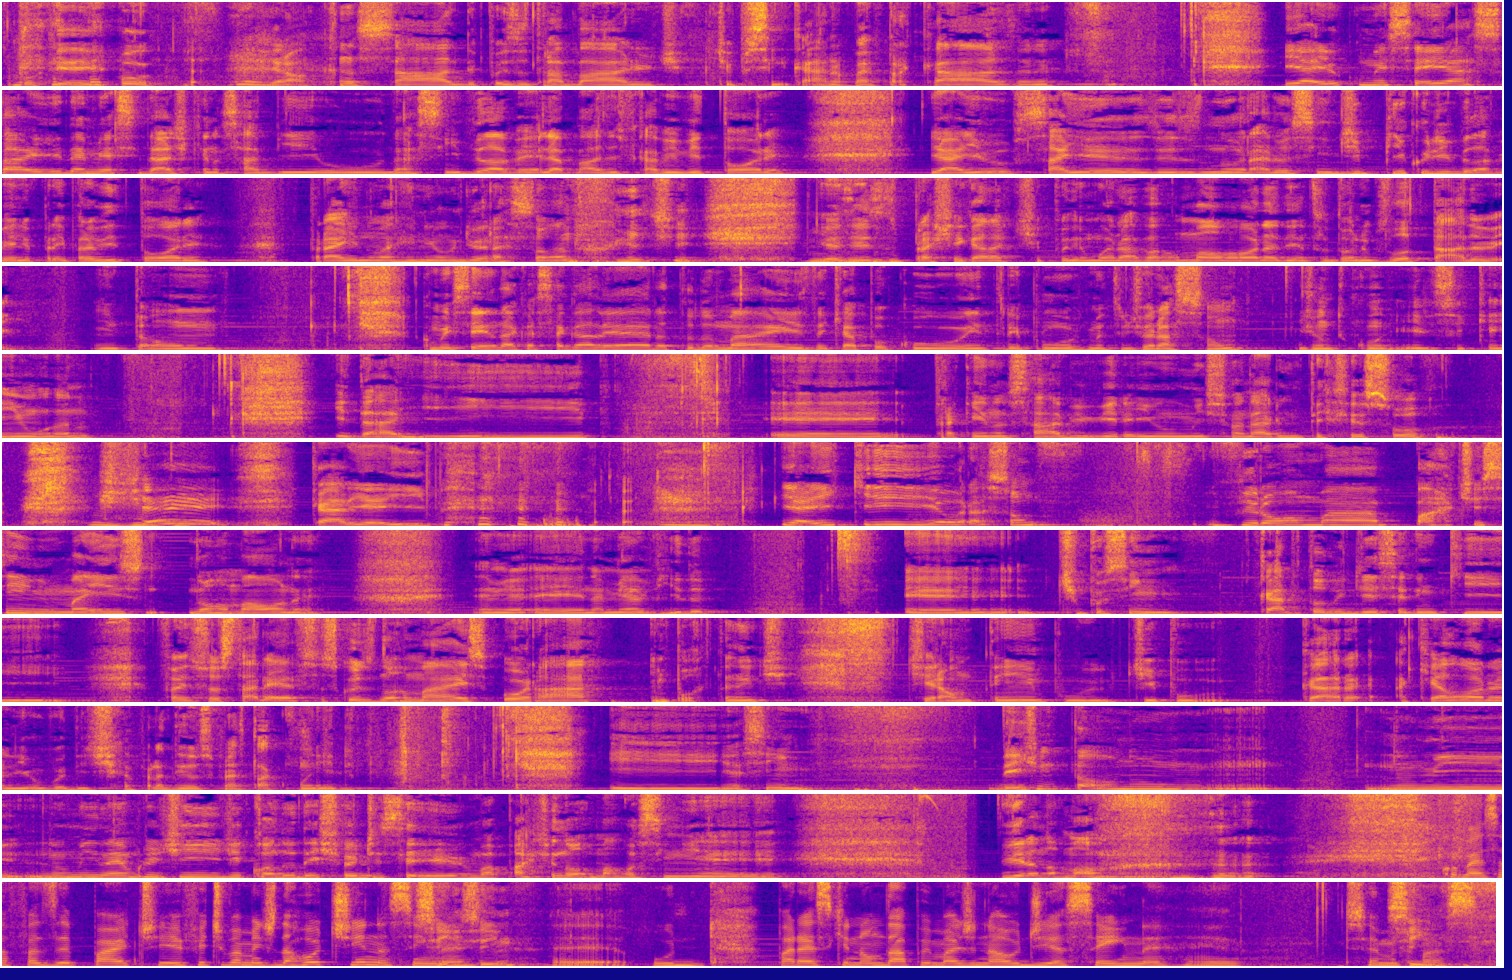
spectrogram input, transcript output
Porque, pô, geral cansado depois do trabalho, tipo, tipo assim, cara, vai pra casa, né? E aí eu comecei a sair da minha cidade, que não sabia, eu nasci em Vila Velha, a base ficava em Vitória. E aí eu saía, às vezes, no horário assim de pico de Vila Velha pra ir pra Vitória, pra ir numa reunião de oração à noite. E às vezes pra chegar lá, tipo, demorava uma hora dentro do ônibus lotado, velho. Então, comecei a andar com essa galera tudo mais. Daqui a pouco entrei pro movimento de oração junto com eles, fiquei um ano. E daí, é, para quem não sabe, virei um missionário intercessor. Cara, e aí. e aí que a oração virou uma parte assim mais normal, né? É, é, na minha vida. É, tipo assim, cara, todo dia você tem que fazer suas tarefas, suas coisas normais, orar, importante, tirar um tempo, tipo, cara, aquela hora ali eu vou dedicar para Deus para estar com Ele. E assim, desde então não, não, me, não me lembro de, de quando deixou de ser uma parte normal, assim, é. Vira normal. Começa a fazer parte efetivamente da rotina, assim, sim, né? Sim, é, o, Parece que não dá para imaginar o dia sem, né? É, isso é muito Sim. massa.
